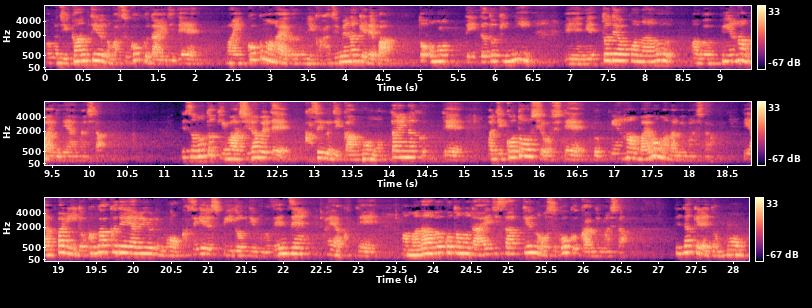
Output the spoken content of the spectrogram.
この時間っていうのがすごく大事で、まあ、一刻も早く何か始めなければと思っていた時に、えーネットで行う、まあ、物品販売に出会いました。で、その時は調べて稼ぐ時間ももったいなくって、まあ、自己投資をして物品販売を学びました。やっぱり独学でやるよりも稼げるスピードっていうのが全然速くて、まあ、学ぶことの大事さっていうのをすごく感じました。でだけれども、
